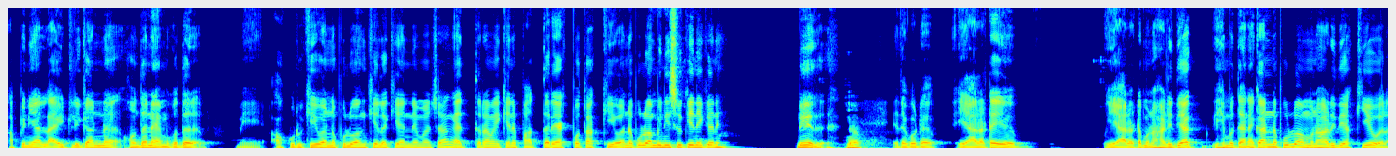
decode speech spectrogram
අපිනිය ලයිට්ලි ගන්න හොඳ නෑමකොද මේ අකුරු කියවන්න පුළුවන් කියලා කියන්න මචන් ඇත්තරම එකන පත්තරයක් පොතක් කියවන්න පුළුවන් මිනිසු කෙනෙකන නේද එතකොට එයාලට එයාලට මොනහරි දෙයක් එහෙම දැනගන්න පුළුවන් මොනහරි දෙයක් කියවල.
